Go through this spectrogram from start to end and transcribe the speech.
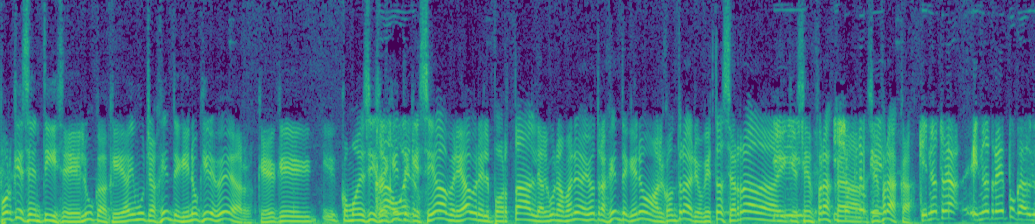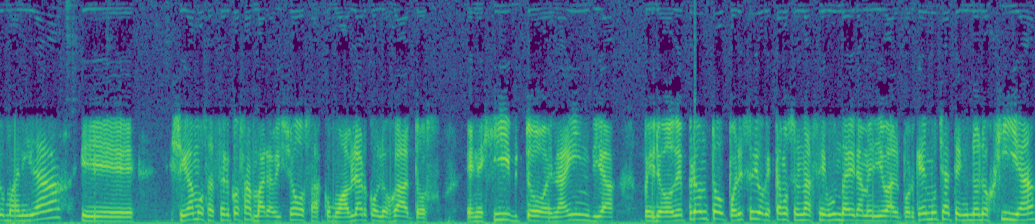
¿por, qué sentís, eh, Luca, que hay mucha gente que no quiere ver? Que, que como decís, hay ah, gente que se abre, abre el portal de alguna manera y otra gente que no, al contrario, que está cerrada y, que se enfrasca. se enfrasca. que en otra, en otra época de la humanidad llegamos a hacer cosas maravillosas, como hablar con los gatos, en Egipto, en la India, pero de pronto, por eso digo que estamos en una segunda era medieval, porque hay mucha tecnología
